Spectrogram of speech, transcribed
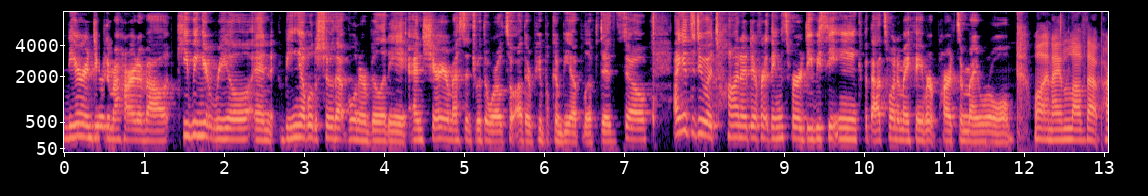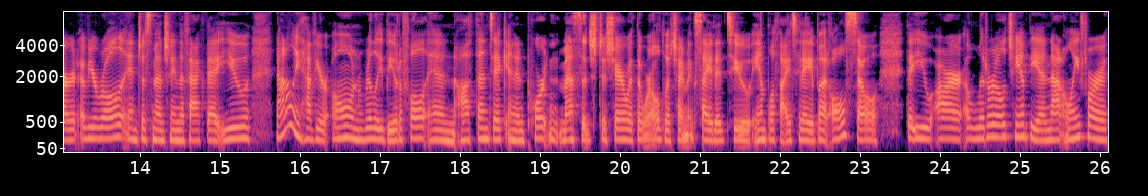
near and dear to my heart about keeping it real and being able to show that vulnerability and share your message with the world so other people can be uplifted. So I get to do a ton of different things for DBC Inc., but that's one of my favorite parts of my role. Well, and I love that part of your role and just mentioning the fact that you not only have your own really beautiful and authentic and important message to share with the world, which I'm excited to amplify today, but also that you are a literal champion, not only for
